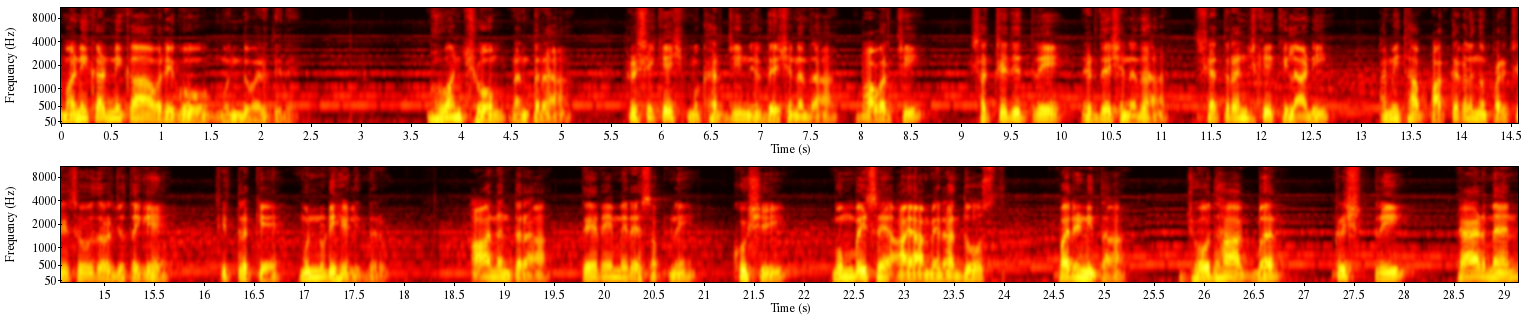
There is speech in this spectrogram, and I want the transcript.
ಮಣಿಕರ್ಣಿಕಾವರೆಗೂ ಮುಂದುವರೆದಿದೆ. ಭುವನ್ ಶೋಮ್ ನಂತರ ಹೃಷಿಕೇಶ್ ಮುಖರ್ಜಿ ನಿರ್ದೇಶನದ ಬಾವರ್ಚಿ ಸತ್ಯಜಿತ್ ರೇ ನಿರ್ದೇಶನದ ಶತರಂಜ್ ಕೆ ಕಿಲಾಡಿ ಅಮಿತಾಬ್ ಪಾತ್ರಗಳನ್ನು ಪರಿಚಯಿಸುವುದರ ಜೊತೆಗೆ ಚಿತ್ರಕ್ಕೆ ಮುನ್ನುಡಿ ಹೇಳಿದ್ದರು. ಆ ನಂತರ ತೇರೆ ಮೇರೆ ಸ್ವಪ್ನೆ, ಖುಷಿ, ಮುಂಬೈ ಸೆ ಆಯಾ ಮೇರಾ ದೋಸ್ತ್, ಪರಿಣಿತ, ಜೋಧಾ ಅಕ್ಬರ್, ಕ್ರಿಶ್ ತ್ರೀ ಪ್ಯಾಡ್ಮ್ಯಾನ್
